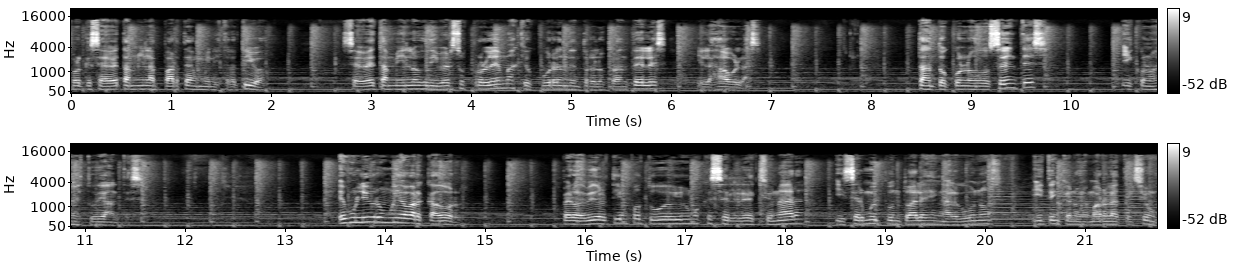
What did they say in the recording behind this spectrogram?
porque se ve también la parte administrativa, se ve también los diversos problemas que ocurren dentro de los planteles y las aulas, tanto con los docentes y con los estudiantes. Es un libro muy abarcador, pero debido al tiempo tuvimos que seleccionar y ser muy puntuales en algunos ítems que nos llamaron la atención.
